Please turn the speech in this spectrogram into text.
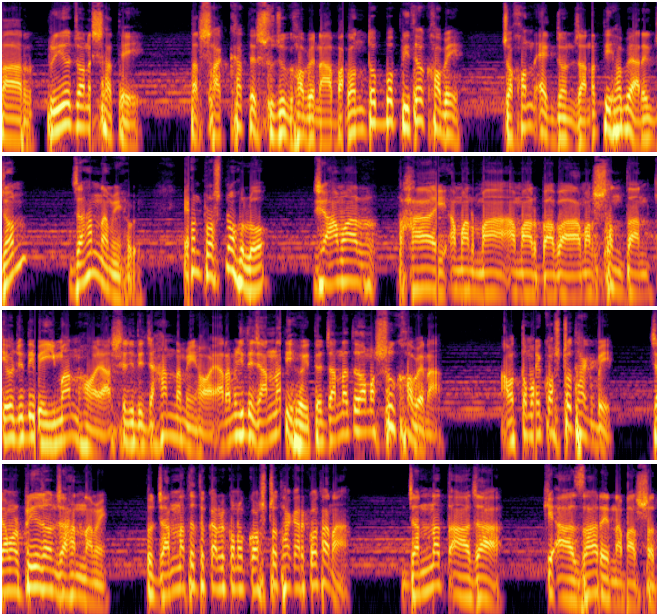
তার প্রিয়জনের সাথে তার সাক্ষাতের সুযোগ হবে না, বা গন্তব্য পৃথক হবে যখন একজন জান্নাতি হবে, আরেকজন জাহান্নামী হবে। এখন প্রশ্ন হলো যে আমার ভাই, আমার মা, আমার বাবা, আমার সন্তান, কেউ যদি বেঈমান হয়, আর সে যদি জাহান্নামী হয়, আর আমি যদি জান্নাতি হই, তো জান্নাতে আমার সুখ হবে না। আমার তো কষ্ট থাকবে যে আমার প্রিয়জন জাহান নামে তো জান্নাতে তো কারোর কোনো কষ্ট থাকার কথা না। জান্নাত আজা কে আজারে নাবাসাদ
